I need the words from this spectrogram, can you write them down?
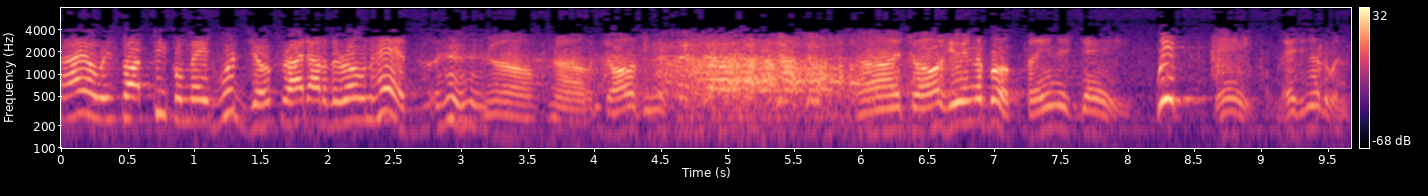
I always thought people made wood jokes right out of their own heads. No, no. It's all here. No, it's all here in the book, plain as day. Whip! Day. There's another one.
